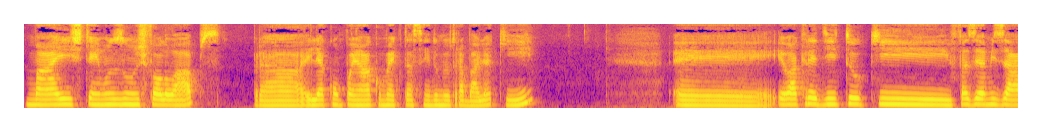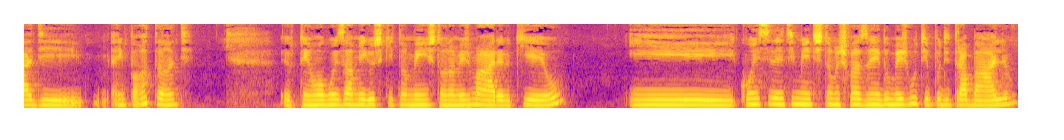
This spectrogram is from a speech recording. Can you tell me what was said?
mas temos uns follow-ups para ele acompanhar como é que está sendo o meu trabalho aqui. É, eu acredito que fazer amizade é importante. Eu tenho alguns amigos que também estão na mesma área do que eu e coincidentemente estamos fazendo o mesmo tipo de trabalho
